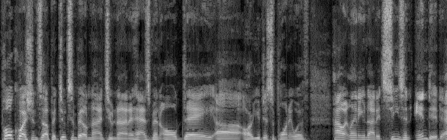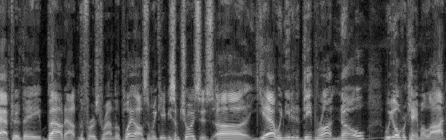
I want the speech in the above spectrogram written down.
Poll questions up at Dukes and Bell 929. It has been all day. Uh, are you disappointed with how Atlanta United's season ended after they bowed out in the first round of the playoffs? And we gave you some choices. Uh, yeah, we needed a deep run. No, we overcame a lot.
